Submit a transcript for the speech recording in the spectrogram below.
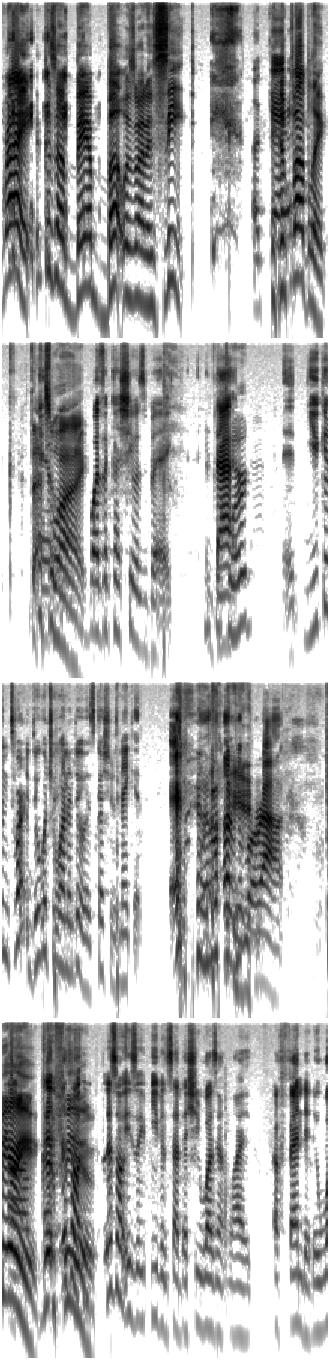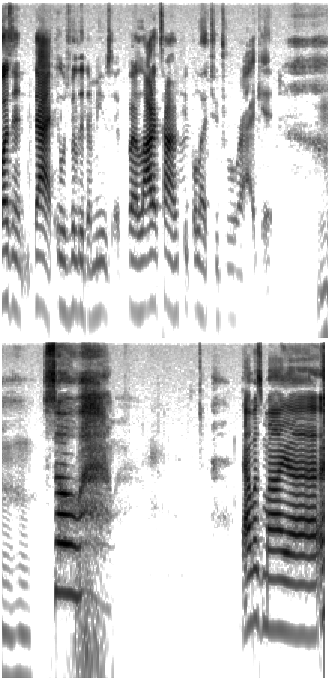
right. Because her bare butt was on his seat okay, in public. That's why. It why. wasn't because she was big. You that twerk. it- you can twerk, do what you want to do. It's because she was naked. There's a lot of people around. Period. Um, Good for you. Lizzo even said that she wasn't like offended. It wasn't that. It was really the music. But a lot of times people like to drag it. Mm-hmm. So that was my uh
